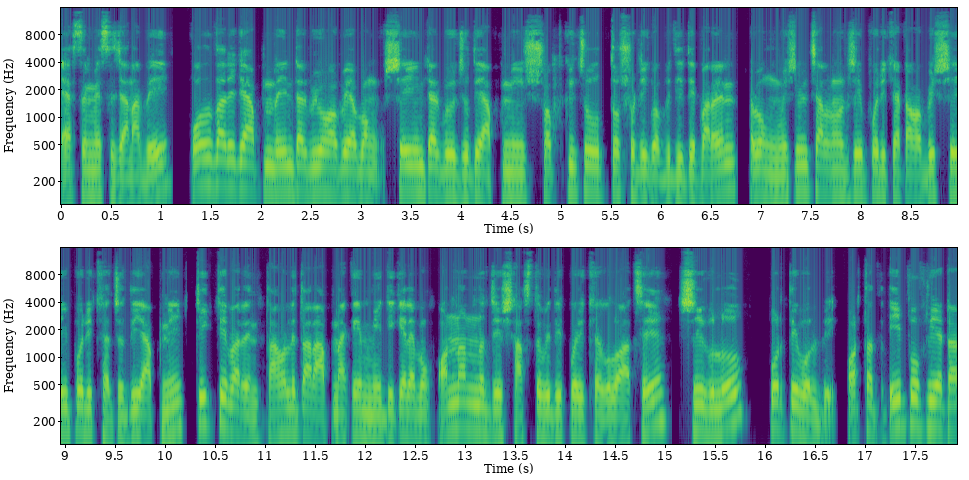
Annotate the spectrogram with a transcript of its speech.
এস এম এস এ জানাবে কত তারিখে আপনার ইন্টারভিউ হবে এবং সেই ইন্টারভিউ যদি আপনি সবকিছু উত্তর সঠিকভাবে দিতে পারেন এবং মেশিন চালানোর যে পরীক্ষাটা হবে, সেই পরীক্ষা যদি আপনি টিকতে পারেন, তাহলে তারা আপনাকে মেডিকেল এবং অন্যান্য যে স্বাস্থ্যবিধি পরীক্ষাগুলো আছে, সেগুলো করতে বলবে। অর্থাৎ এই প্রক্রিয়াটা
